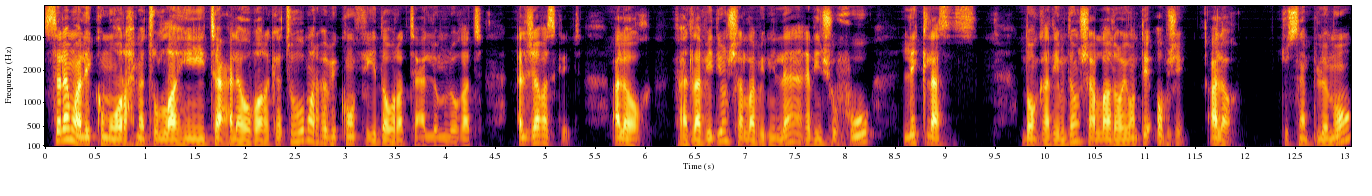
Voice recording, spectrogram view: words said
السلام عليكم ورحمة الله تعالى وبركاته. مرحبا بكم في دورة تعلم لغة الجافا سكريبت الوغ في هذا الفيديو إن شاء الله بإذن الله غادي نشوفوا لي كلاسز دونك غادي نبدأو إن شاء الله لوريونتي اوبجي الوغ تو سامبلومون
